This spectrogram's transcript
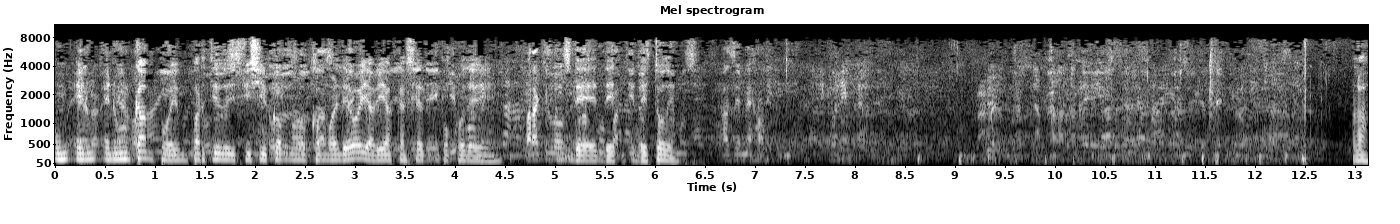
un- en, un- en un campo, en un partido difícil como, como el de hoy, había que hacer un poco de, de, de- de todo. Hola.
